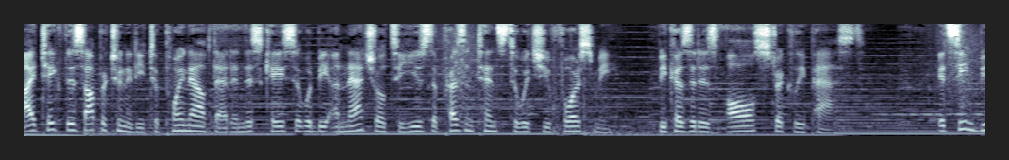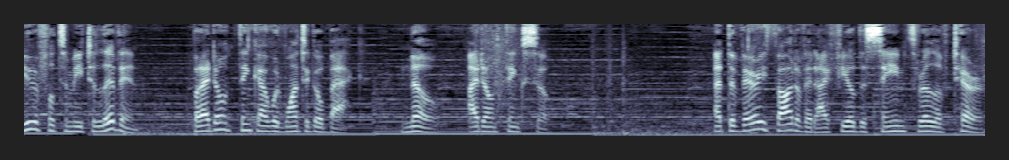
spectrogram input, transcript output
I take this opportunity to point out that in this case it would be unnatural to use the present tense to which you force me, because it is all strictly past. It seemed beautiful to me to live in, but I don't think I would want to go back. No, I don't think so. At the very thought of it, I feel the same thrill of terror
